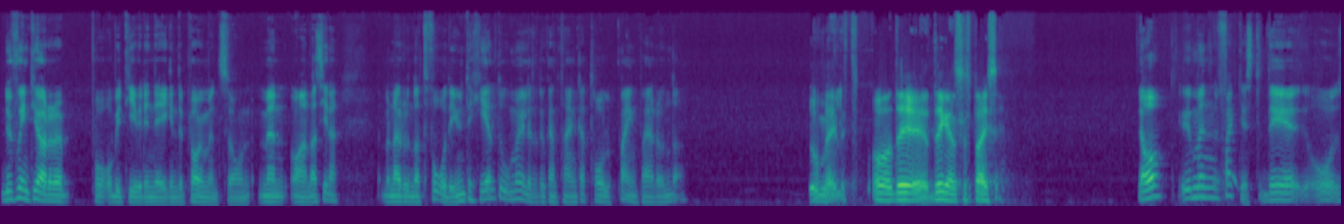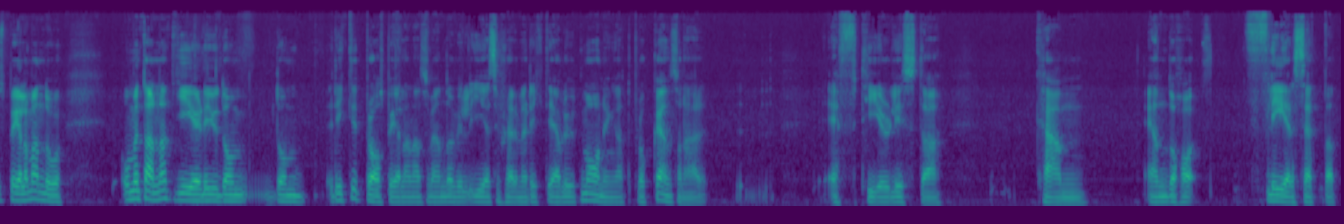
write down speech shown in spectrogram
du får inte göra det på objektiv i din egen deployment zone, men å andra sidan, men runda två, det är ju inte helt omöjligt att du kan tanka 12 poäng på en runda. Omöjligt, och det, det är ganska spicy. Ja, men faktiskt. Det, och spelar man då, om ett annat ger det ju de, de riktigt bra spelarna som ändå vill ge sig själv en riktig jävla utmaning att plocka en sån här F-tier-lista kan ändå ha fler sätt att,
